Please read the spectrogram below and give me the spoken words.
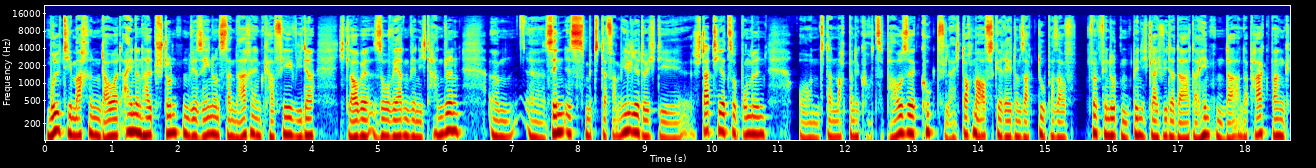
Multi machen, dauert eineinhalb Stunden, wir sehen uns dann nachher im Café wieder. Ich glaube, so werden wir nicht handeln. Ähm, äh, Sinn ist, mit der Familie durch die Stadt hier zu bummeln und dann macht man eine kurze Pause, guckt vielleicht doch mal aufs Gerät und sagt, du, pass auf, fünf Minuten bin ich gleich wieder da, da hinten, da an der Parkbank,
